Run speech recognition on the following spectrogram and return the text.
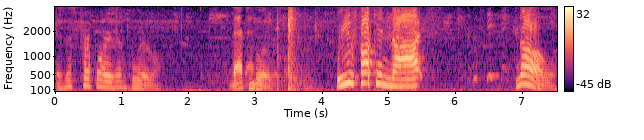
Is this purple or is this blue? That's blue. Will you fucking not? No.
